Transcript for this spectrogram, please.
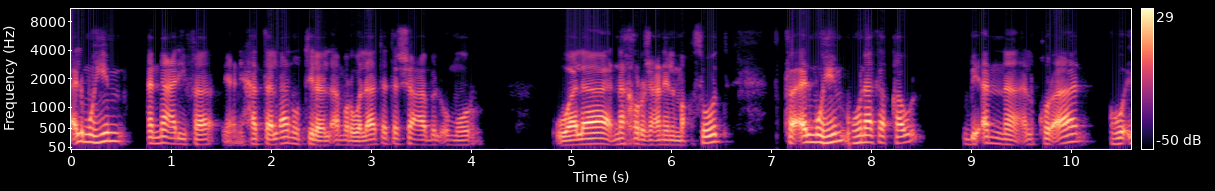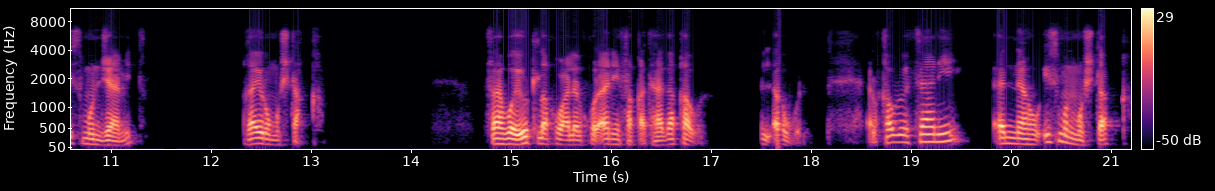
المهم أن نعرف يعني حتى لا نطيل الأمر ولا تتشعب الأمور ولا نخرج عن المقصود فالمهم هناك قول بأن القرآن هو اسم جامد غير مشتق. فهو يطلق على القرآن فقط. هذا قول الأول. القول الثاني أنه اسم مشتق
